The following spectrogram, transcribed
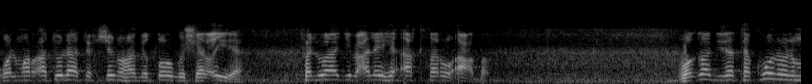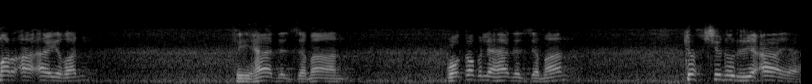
والمرأة لا تحسنها بالطرق الشرعية فالواجب عليه أكثر وأعظم. وقد تكون المرأة أيضا في هذا الزمان وقبل هذا الزمان تحسن الرعاية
